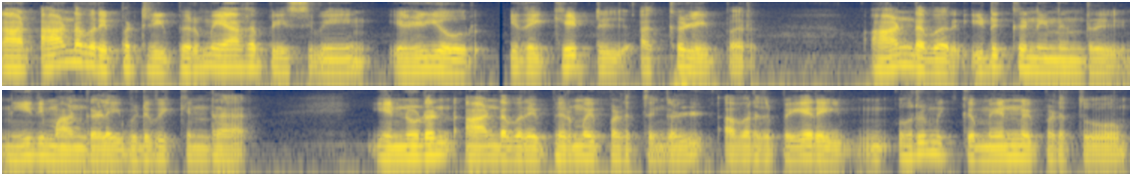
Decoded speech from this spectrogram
நான் ஆண்டவரை பற்றி பெருமையாக பேசுவேன் எளியோர் இதை கேட்டு அக்களிப்பர் ஆண்டவர் இடுக்கணி நின்று நீதிமான்களை விடுவிக்கின்றார். என்னுடன் ஆண்டவரை பெருமைப்படுத்துங்கள் அவரது பெயரை ஒருமிக்க மேன்மைப்படுத்துவோம்.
